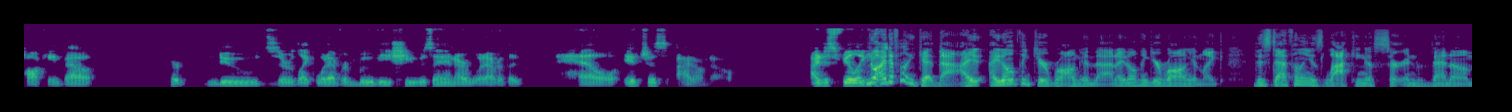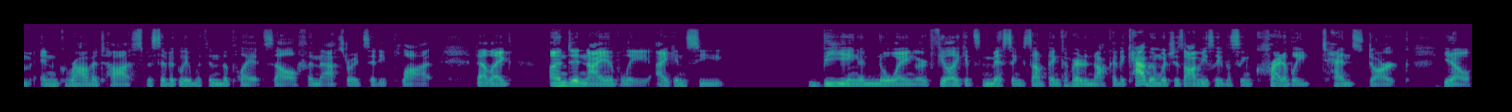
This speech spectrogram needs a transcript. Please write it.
talking about her nudes or like whatever movie she was in or whatever the hell. It just I don't know. I just feel like No, I definitely get that. I, I don't think you're wrong in that. And I don't think you're wrong in like this definitely is lacking a certain venom and gravitas specifically within the play itself and the Asteroid City plot that like undeniably I can see being annoying or feel like it's missing something compared to Knock at the Cabin, which is obviously this incredibly tense, dark, you know,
